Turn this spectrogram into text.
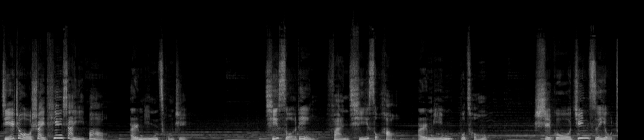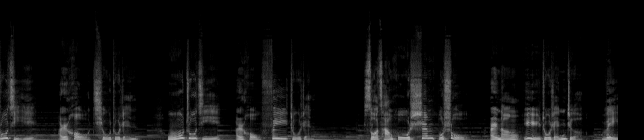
桀纣率天下以暴，而民从之；其所令反其所好，而民不从。是故君子有诸己，而后求诸人；无诸己，而后非诸人。所藏乎身不术，而能御诸人者，谓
